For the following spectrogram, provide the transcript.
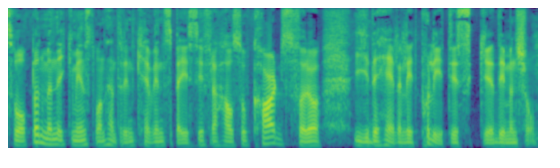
fremtidsvåpen, men ikke minst man henter inn Kevin Spacey fra House of Cards for å gi det hele litt politisk dimensjon.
